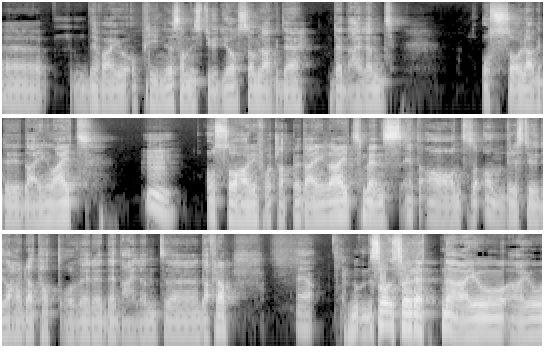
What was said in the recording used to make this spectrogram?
det var jo opprinnelig samme studio som lagde Dead Island, og så lagde de Dying Light. Mm. Og så har de fortsatt med Dying Light, mens et annet, altså andre studio har da tatt over Dead Island derfra. Ja. Så, så, røttene er jo, er jo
